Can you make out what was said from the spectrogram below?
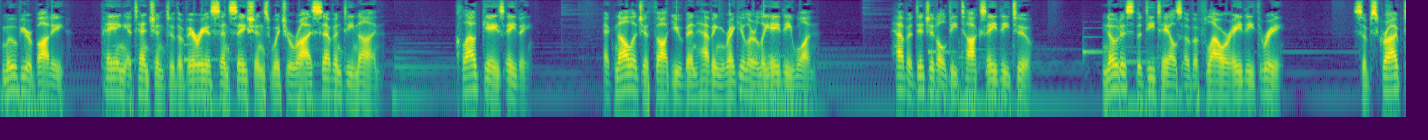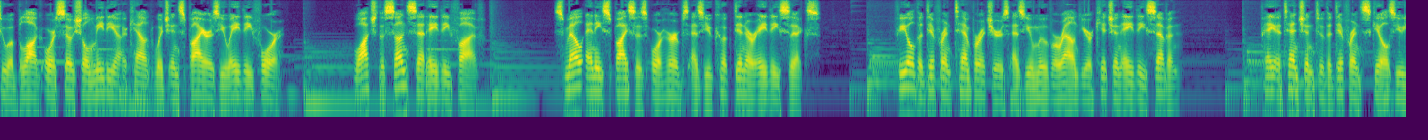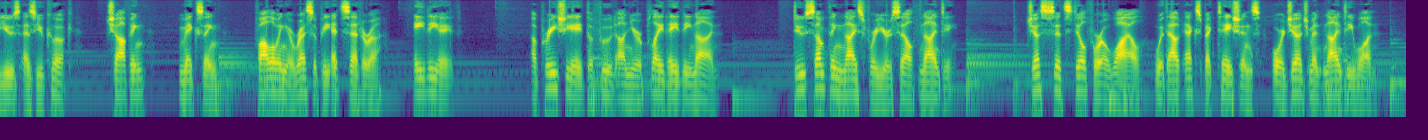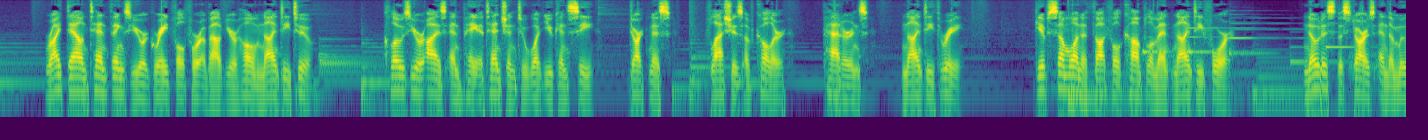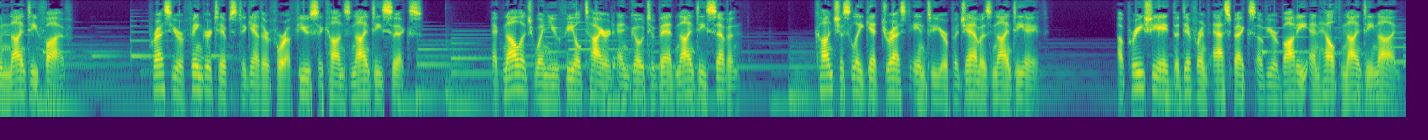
Move your body, paying attention to the various sensations which arise 79. Cloud gaze 80. Acknowledge a thought you've been having regularly 81. Have a digital detox 82. Notice the details of a flower 83. Subscribe to a blog or social media account which inspires you 84. Watch the sunset 85. Smell any spices or herbs as you cook dinner 86. Feel the different temperatures as you move around your kitchen 87. Pay attention to the different skills you use as you cook, chopping, mixing, following a recipe etc., 88. Appreciate the food on your plate 89. Do something nice for yourself 90. Just sit still for a while, without expectations or judgment 91. Write down 10 things you're grateful for about your home 92. Close your eyes and pay attention to what you can see, darkness, flashes of color, patterns, 93. Give someone a thoughtful compliment 94. Notice the stars and the moon 95. Press your fingertips together for a few seconds 96. Acknowledge when you feel tired and go to bed 97. Consciously get dressed into your pajamas 98. Appreciate the different aspects of your body and health 99.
